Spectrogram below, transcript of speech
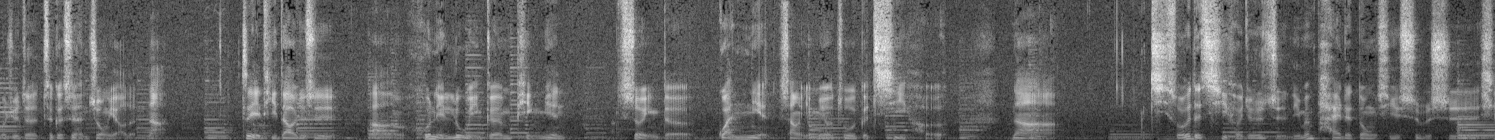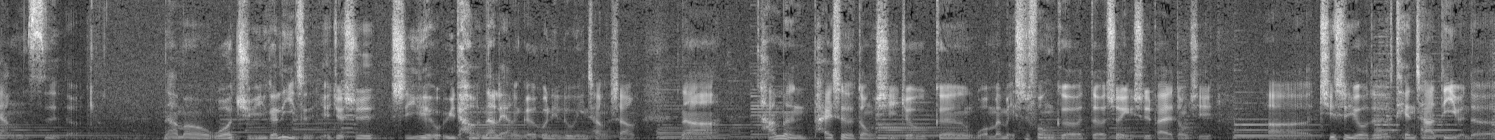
我觉得这个是很重要的。那这也提到就是啊、婚礼录影跟平面摄影的。观念上有没有做一个契合？那所谓的契合，就是指你们拍的东西是不是相似的？那么我举一个例子，也就是十一月我遇到那两个婚礼录音厂商，那他们拍摄的东西就跟我们美式风格的摄影师拍的东西，呃，其实有的天差地远的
